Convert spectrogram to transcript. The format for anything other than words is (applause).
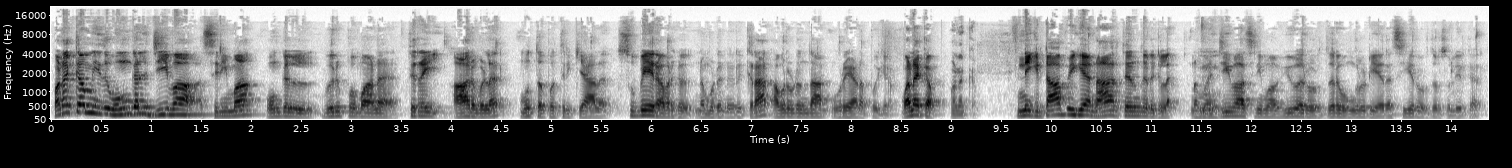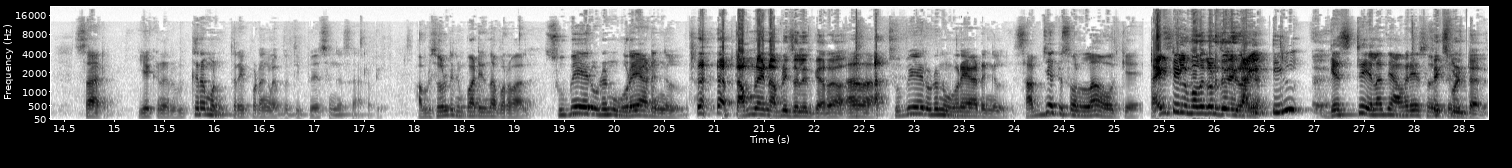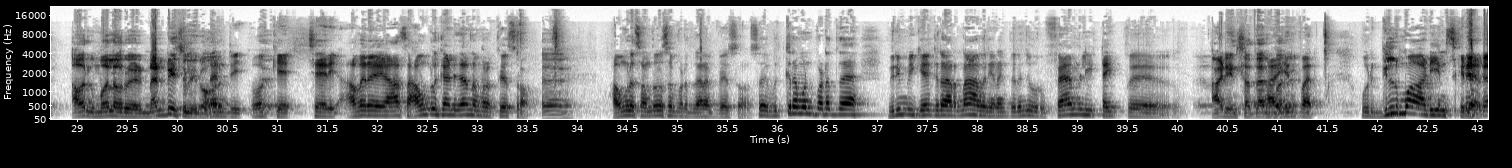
வணக்கம் இது உங்கள் ஜீவா சினிமா. உங்கள் விருப்பமான திரை ஆர்வலர் மூத்த பத்திரிகையாளர் சுபேர் அவர்கள் நம்முடன் இருக்கிறார். அவருடன் தான் உரையாடப் போகிறோம். வணக்கம். வணக்கம். இன்னைக்கு டாப்பிக்கை நான் தேர்ந்தெடுக்கல. நம்ம ஜீவா சினிமா வியூவர் ஒருத்தர் உங்களுடைய ரசிகர் ஒருத்தர் சொல்லியிருக்காரு. சார் இயக்குனர் விக்ரமன் திரைப்படங்களை பற்றி பேசுங்க சார் அப்படி. அப்படி சொல்லிட்டு நிப்பாட்டியிருந்தா பரவாயில்ல. சுபேருடன் உரையாடுங்கள். (laughs) தமிழ்லைன் அப்படி சொல்லியிருக்காரோ? சுபேருடன் உரையாடுங்கள். சப்ஜெக்ட் சொல்லலாம் ஓகே டைட்டில் முத கூட சொல்லிருக்காங்க டைட்டில் கெஸ்ட் எல்லாத்தையும் அவரே சொல்லி பண்ணிட்டாரு. அவருக்கு முதல்ல ஒரு நன்றி சொல்லிடுவோம். நன்றி ஓகே சரி அவர் ஆசை. அவங்களுக்காண்டி தான் நம்ம பேசுகிறோம் அவங்கள சந்தோஷப்படுத்த தானே பேசுவோம் ஸோ விக்ரமன் படத்தை விரும்பி கேட்குறாருன்னா அவர் எனக்கு தெரிஞ்ச ஒரு ஃபேமிலி டைப் ஆடியன்ஸா தான் இருப்பாரு. ஒரு கில்மா ஆடியன்ஸ் கிடையாது.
